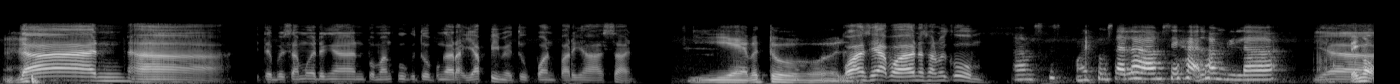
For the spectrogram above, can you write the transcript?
Uh-huh. Dan uh, kita bersama dengan pemangku ketua pengarah YAPIM iaitu Puan Pariha Hassan. Ya, yeah, betul. Puan sihat Puan? Assalamualaikum. Um, Waalaikumsalam. Sihat Alhamdulillah. Ya. Yeah. Tengok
